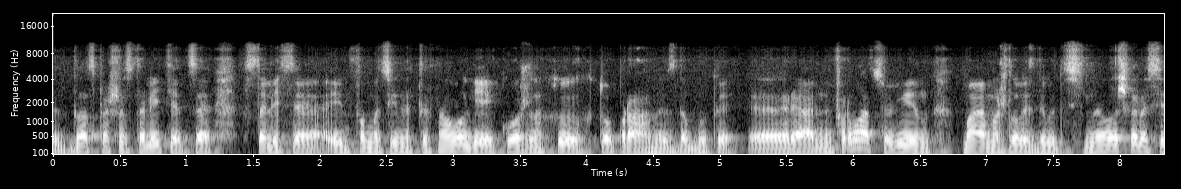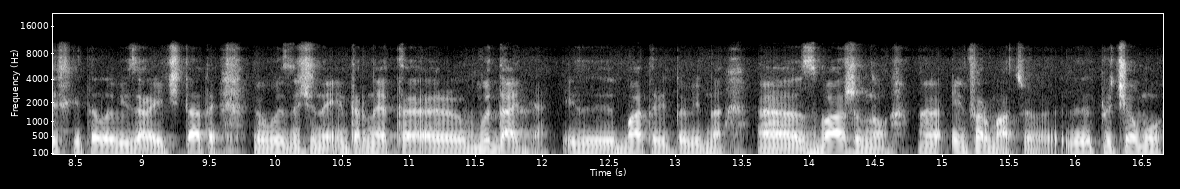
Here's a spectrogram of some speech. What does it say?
е, 21 століття це століття інформаційних технологій, і кожен хто- хто прагне здобути е, реальну інформацію, він має можливість дивитися не лише російський телевізор, а й читати визначене інтернет-видання і мати відповідно е, зважену е, інформацію. Е, Причому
